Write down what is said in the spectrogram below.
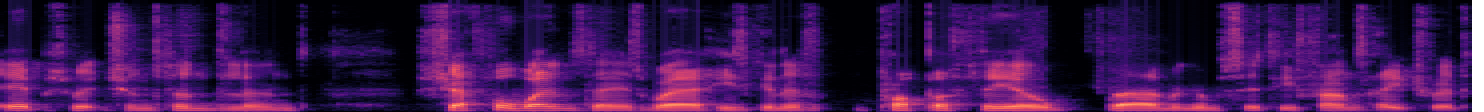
Ipswich, and Sunderland, Sheffield Wednesday is where he's going to proper feel Birmingham City fans' hatred.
